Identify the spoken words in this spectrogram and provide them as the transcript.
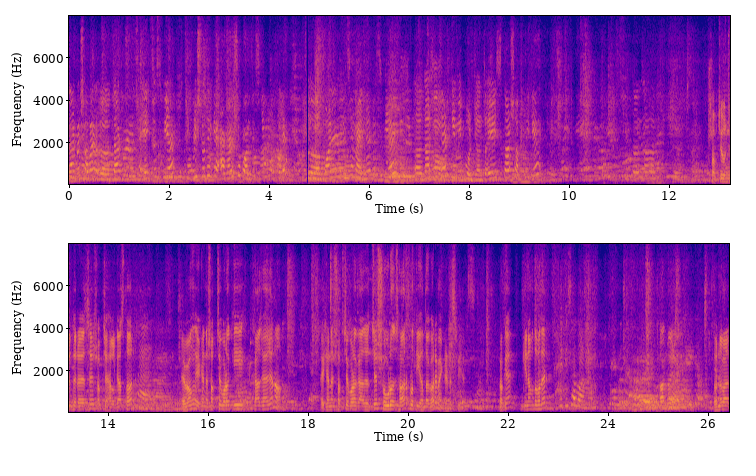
তারপর সবার তারপরে রয়েছে এক্সোস্ফিয়ার ভূপৃষ্ঠ থেকে এগারোশো পঞ্চাশ কিমি উপরে। আহ, পরে রয়েছে ম্যাগনেটোস্ফিয়ার দশ হাজার কিমি পর্যন্ত। এই স্তর সব থেকে সবচেয়ে উঁচুতে রয়েছে সবচেয়ে হালকা স্তর? হ্যাঁ। এবং এখানে সবচেয়ে বড় কি কাজ হয় জানো? এখানে সবচেয়ে বড় কাজ হচ্ছে সৌরঝড় প্রতিহত করে ম্যাগনেটোস্ফিয়ার ওকে কি নাম তোমাদের? ধন্যবাদ।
